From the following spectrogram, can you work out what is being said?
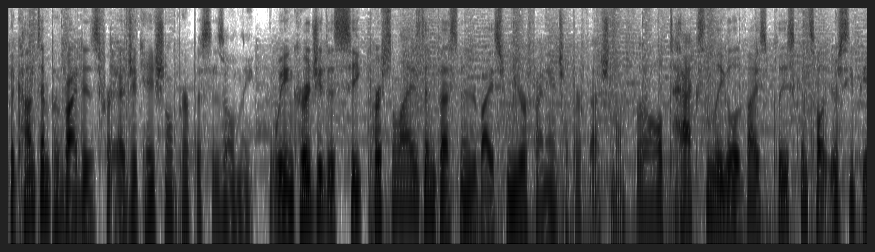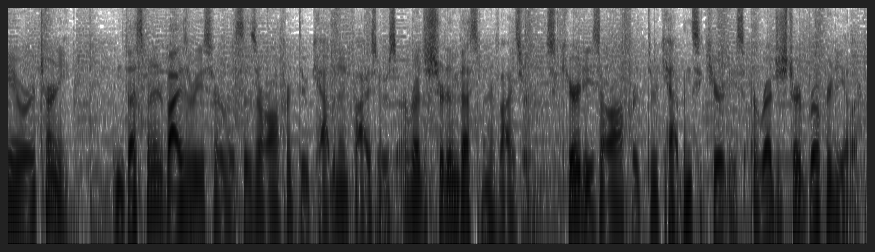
The content provided is for educational purposes only. We encourage you to seek personalized investment advice from your financial professional. For all tax and legal advice, please consult your CPA or attorney. Investment advisory services are offered through Cabin Advisors, a registered investment advisor. Securities are offered through Cabin Securities, a registered broker dealer.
